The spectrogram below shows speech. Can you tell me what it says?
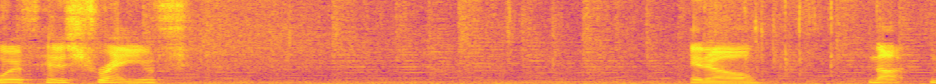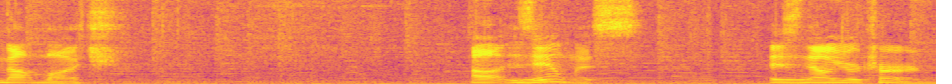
with his strength, you know, not not much. Uh, Xanlis, it is now your turn.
